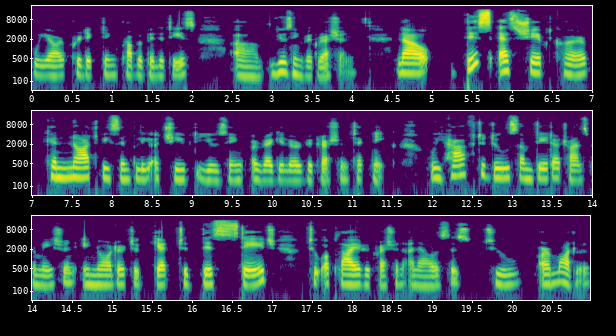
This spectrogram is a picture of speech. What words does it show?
we are predicting probabilities um, using regression. Now, this S-shaped curve cannot be simply achieved using a regular regression technique. We have to do some data transformation in order to get to this stage to apply regression analysis to our model.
